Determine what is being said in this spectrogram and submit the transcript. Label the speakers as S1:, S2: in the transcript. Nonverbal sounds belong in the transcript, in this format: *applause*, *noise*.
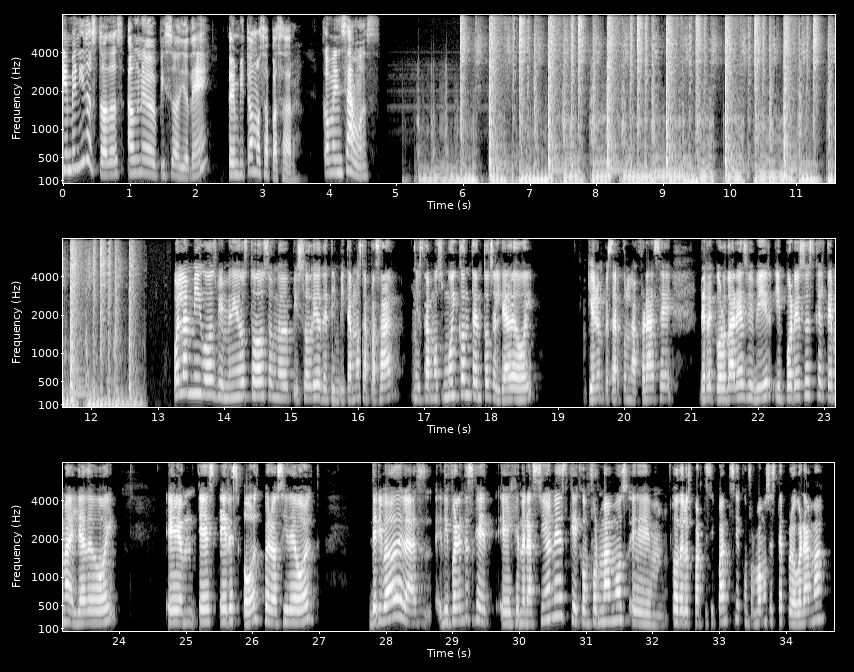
S1: Bienvenidos todos a un nuevo episodio de
S2: Te invitamos a pasar.
S1: Comenzamos.
S3: Hola amigos, bienvenidos todos a un nuevo episodio de Te invitamos a pasar. Estamos muy contentos el día de hoy. Quiero empezar con la frase de recordar es vivir y por eso es que el tema del día de hoy em, es eres old, pero así de old, derivado de las diferentes eh, generaciones que conformamos em, o de los participantes que conformamos este programa,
